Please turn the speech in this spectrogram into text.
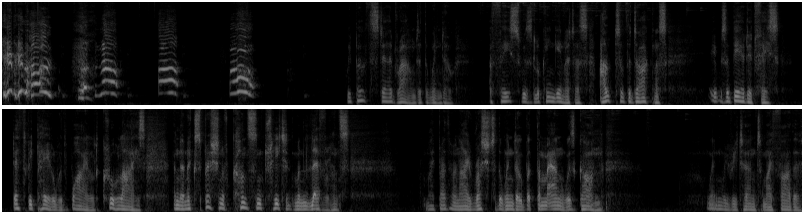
Keep him out! No! Oh! Oh! We both stared round at the window. A face was looking in at us, out of the darkness. It was a bearded face, deathly pale with wild, cruel eyes, and an expression of concentrated malevolence. My brother and I rushed to the window, but the man was gone. When we returned to my father,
